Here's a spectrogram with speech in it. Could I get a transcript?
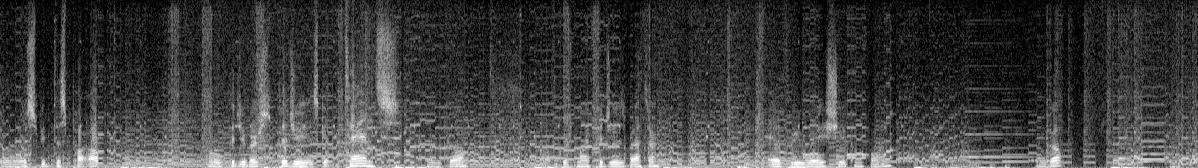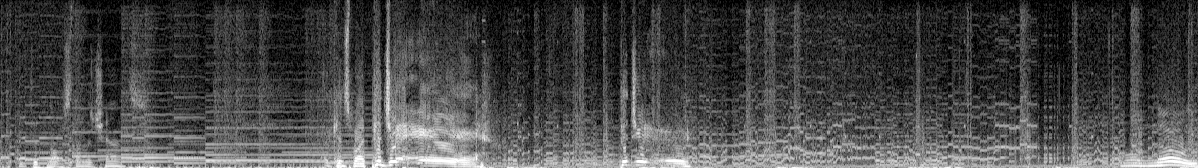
We'll speed this part up. Oh, Pidgey versus Pidgey, it's getting tense. There we go. Of course my Pidgey is better. Every way, shape and form. There we go. He did not stand a chance. Against my Pidgey! Pidgey! Oh no, you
